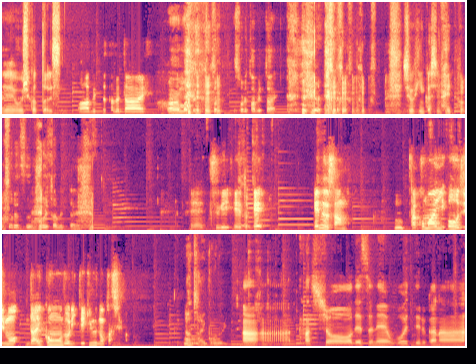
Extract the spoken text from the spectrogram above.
ーえー美味しかったです。あー、めっちゃ食べたい。あー、待って、それそれ食べたい。商品化しないと。それすっごい食べたい。えー次、えっ、と、え、N さん。うんタコ米王子も大根踊りできるのかしら？なんで大根踊りって？あー、多少ですね。覚えてるかな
